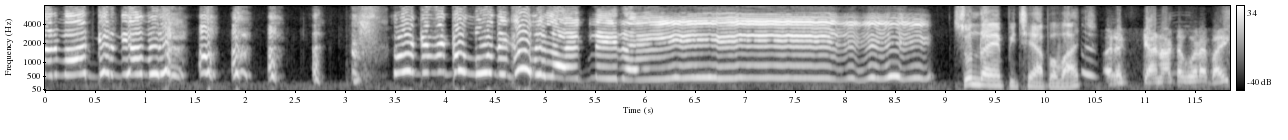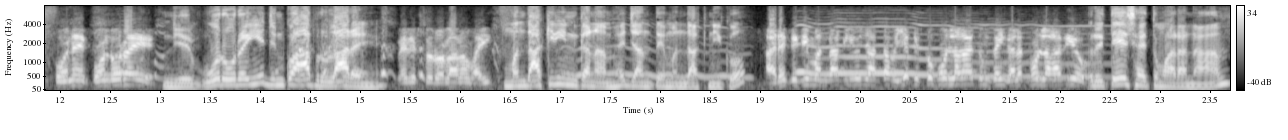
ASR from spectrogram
बर्बाद कर दिया मेरा मैं किसी को मुँह दिखाने लायक नहीं रही सुन रहे हैं पीछे आप आवाज़। अरे क्या नाटक हो रहा है भाई? कौन है? कौन रो रहा है? ये वो रो रही है जिनको आप रुला रहे हैं। मैं किसको रोला रहा हूँ भाई? मंदाकिनी इनका नाम है जानते हैं मंदाकिनी को। अरे किसी मंदाकली हो जाता भैया किसको फ़ोन लगाया? तुम कहीं गलत फ़ोन लगा दियो रितेश है तुम्हारा नाम।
